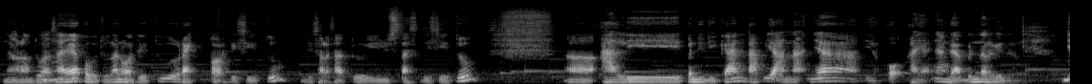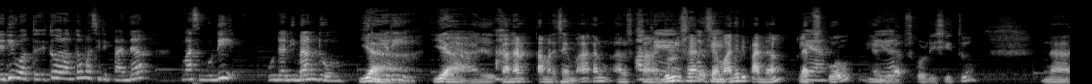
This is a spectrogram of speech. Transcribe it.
Nah orang tua Mhm. saya kebetulan waktu itu rektor di situ di salah satu universitas di situ. Eh, ahli pendidikan tapi anaknya ya kok kayaknya nggak bener gitu. Jadi waktu itu orang tua masih di Padang, Mas Budi udah di Bandung Ya, sendiri. ya, karena taman SMA kan harus ke sana. Oke, Dulu saya oke. SMA aja di Padang, lab Iya, school, ya, di iya. lab school di situ. Nah,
